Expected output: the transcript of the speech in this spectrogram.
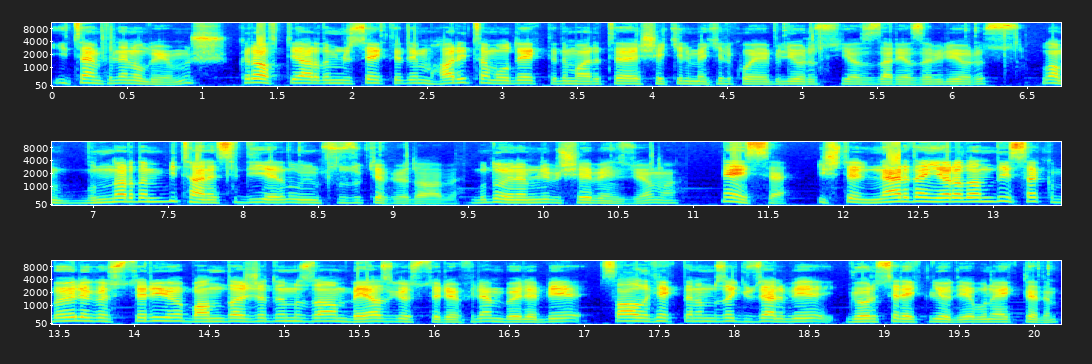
item falan oluyormuş. Craft yardımcısı ekledim. Harita modu ekledim. Haritaya şekil mekil koyabiliyoruz. Yazılar yazabiliyoruz. Ulan bunlardan bir tanesi diğerine uyumsuzluk yapıyordu abi. Bu da önemli bir şeye benziyor ama. Neyse işte nereden yaralandıysak böyle gösteriyor. Bandajladığımız zaman beyaz gösteriyor filan böyle bir sağlık ekranımıza güzel bir görsel ekliyor diye bunu ekledim.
